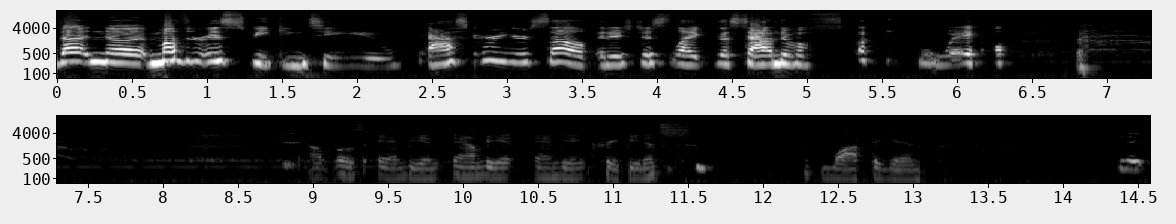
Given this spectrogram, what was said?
that uh, mother is speaking to you ask her yourself and it's just like the sound of a fucking whale those ambient, ambient, ambient creepiness just wafting in. like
